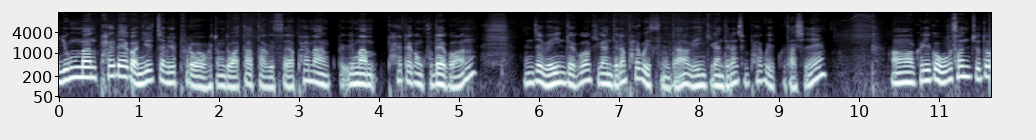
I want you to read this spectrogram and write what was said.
6만 800원 1.1% 정도 왔다 갔다 하고 있어요. 8만 6만 800원 900원 현재 외인들고 기관들은 팔고 있습니다. 외인 기관들은 지금 팔고 있고 다시. 어, 그리고 우선주도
